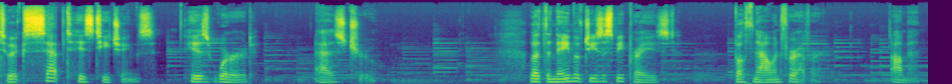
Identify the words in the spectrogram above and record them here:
to accept His teachings, His word, as true. Let the name of Jesus be praised both now and forever. Amen.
